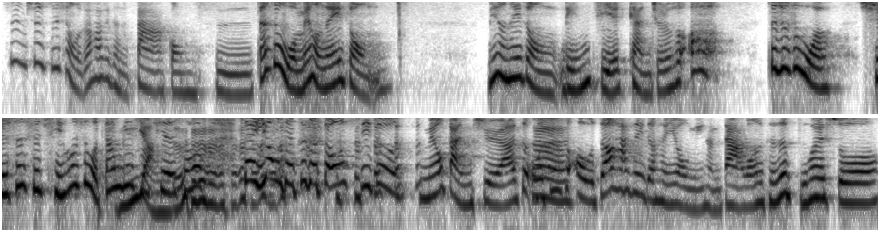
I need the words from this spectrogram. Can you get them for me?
进去之前，我知道它是一个很大公司，但是我没有那一种。没有那种连结感觉，就说哦，这就是我学生时期或是我当兵时期的时候 在用的这个东西就没有感觉啊。这 我就是说哦，我知道它是一个很有名很大的公司，可是不会说，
